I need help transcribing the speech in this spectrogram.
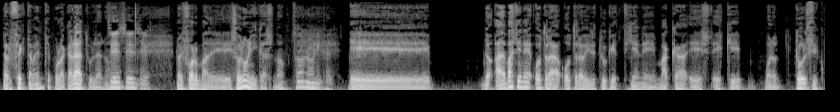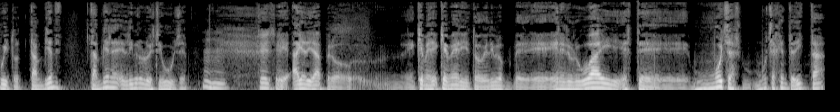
perfectamente por la carátula, ¿no? Sí, sí, sí. No hay forma de. Son únicas, ¿no? Son únicas. Eh, no, además tiene otra otra virtud que tiene Maca es, es que bueno todo el circuito también también el libro lo distribuye. sí, sí. Eh, alguien dirá, pero eh, ¿qué, qué mérito el libro eh, en el Uruguay este muchas mucha gente dicta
